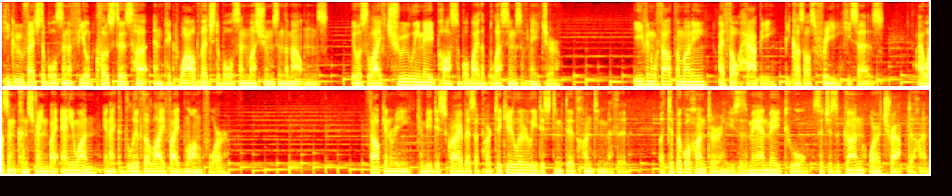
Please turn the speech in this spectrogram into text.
He grew vegetables in a field close to his hut and picked wild vegetables and mushrooms in the mountains. It was life truly made possible by the blessings of nature. Even without the money, I felt happy because I was free, he says. I wasn't constrained by anyone, and I could live the life I'd longed for. falconry can be described as a particularly distinctive hunting method. A typical hunter uses a man made tool, such as a gun or a trap, to hunt,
